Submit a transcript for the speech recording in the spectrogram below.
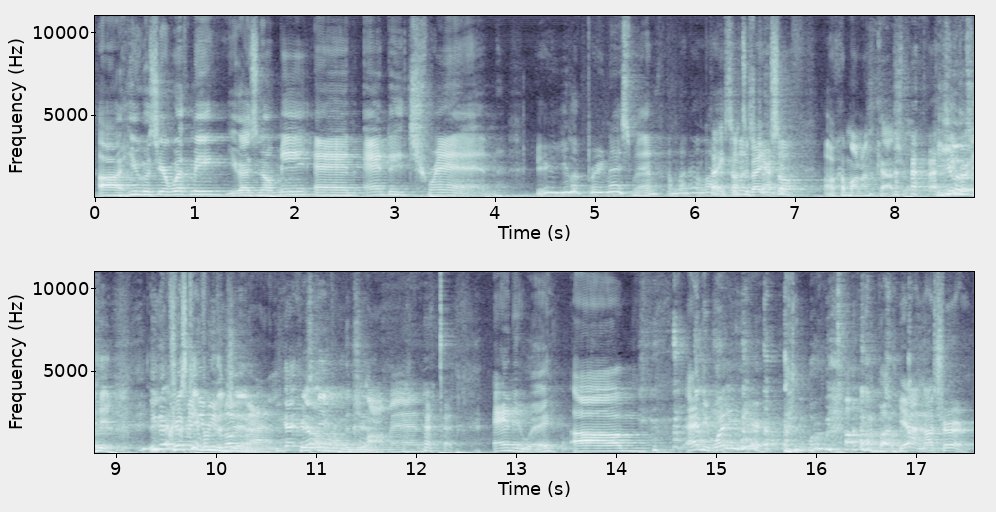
uh, Hugo's here with me. You guys know me, and Andy Tran. You, you look pretty nice, man. I'm not gonna lie. Thanks. Not too bad yourself? Oh, come on, I'm casual. You look- he- you guys Chris came from the gym. Guys, Chris came from the gym. Come on, man. anyway, um, Andy, why are you here? what are we talking about? Yeah, I'm not sure.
